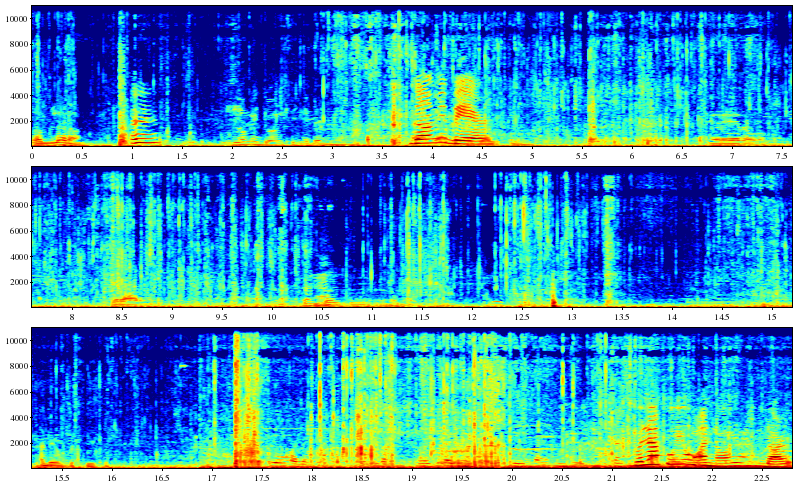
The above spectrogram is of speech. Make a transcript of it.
Tabler ah. Eh. Yung may dolphin na ganyan. Gummy bear. Ferrero. Ferrari. Ang dolphin. Ano yung pastito? Wala po yung ano, yung dark.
